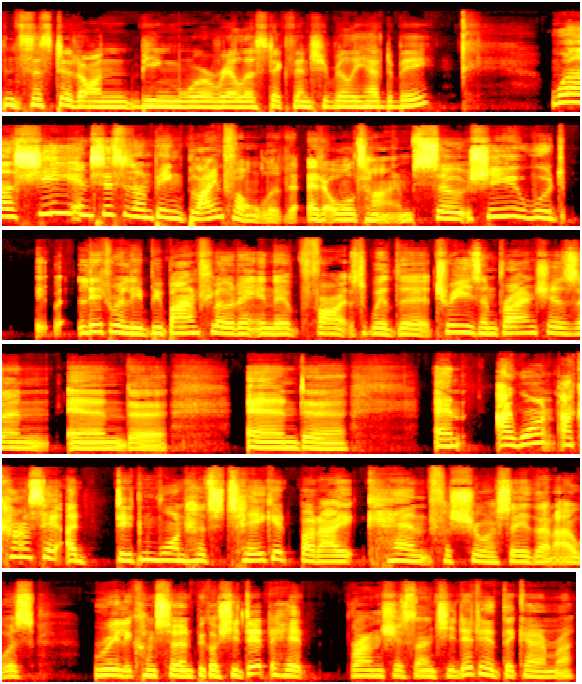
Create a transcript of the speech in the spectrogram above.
insisted on being more realistic than she really had to be. Well, she insisted on being blindfolded at all times. So she would literally be blindfolded in the forest with the trees and branches and and uh, and uh, and I want I can't say I didn't want her to take it, but I can for sure say that I was really concerned because she did hit branches and she did hit the camera,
